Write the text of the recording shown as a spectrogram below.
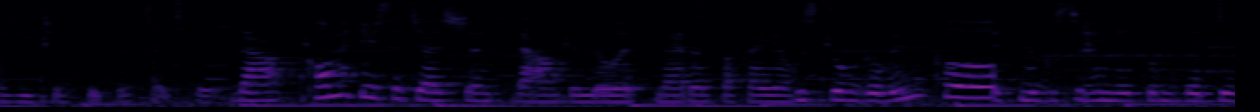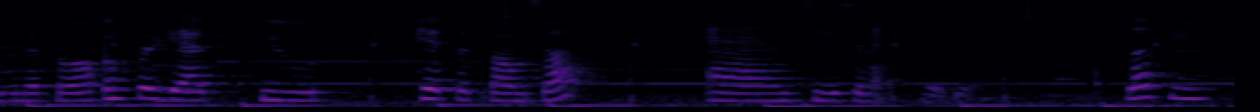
mga YouTube videos like this. Now, comment your suggestions down below if meron pa kayo gustong gawin ko. If nagustuhan niyo itong video na to, don't forget to hit the thumbs up and see you sa next video. Love you!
